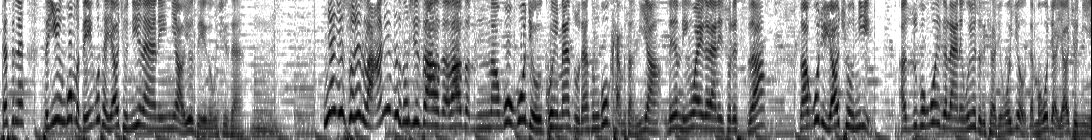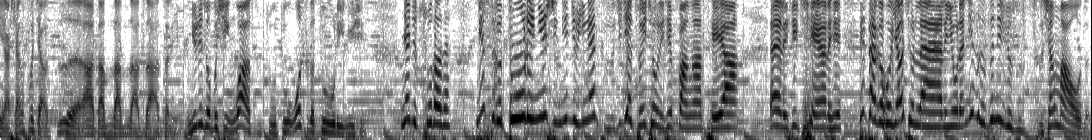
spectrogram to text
但是呢，正因为我没得，我才要求你男的你要有这些东西噻。嗯，人家就说的，那你这个东西咋咋咋那我我就可以满足，但是我看不上你啊。那另外一个男的说的是啊，那我就要求你啊，如果我一个男的我有这个条件我有，那么我就要要求你要相夫教子啊，咋子咋子咋子咋子的。女的说不行，我要做独，我是个独立女性。人家就出道噻，你是个独立女性，你就应该自己去追求那些房啊车啊。哎，那些钱啊，那些，你咋个会要求男的有呢？你这个真的就是自相矛盾。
